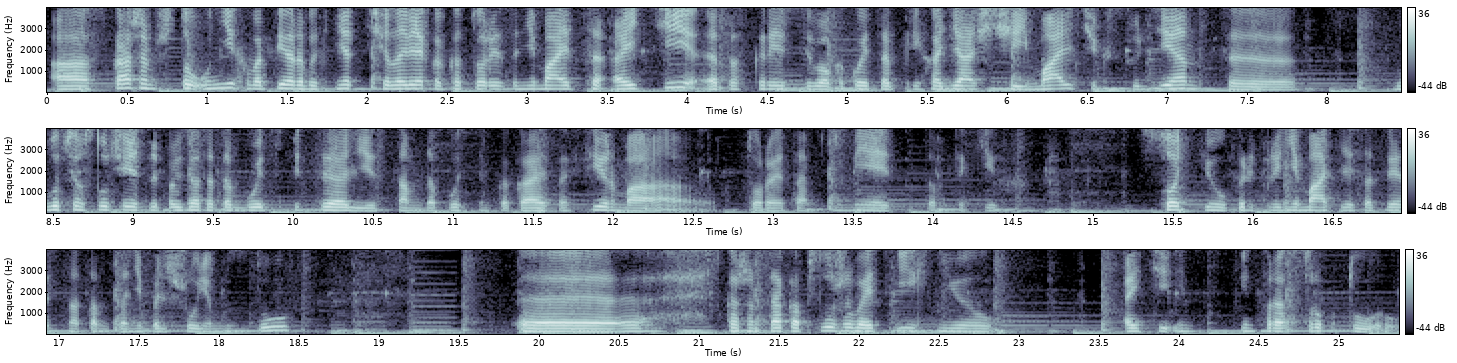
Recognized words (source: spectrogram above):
а скажем, что у них, во-первых, нет человека, который занимается IT, это, скорее всего, какой-то приходящий мальчик, студент, э, в лучшем случае, если повезет, это будет специалист, там, допустим, какая-то фирма, которая там имеет там таких сотню предпринимателей, соответственно, там за небольшую мзду э, скажем так, обслуживает их IT-инфраструктуру.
